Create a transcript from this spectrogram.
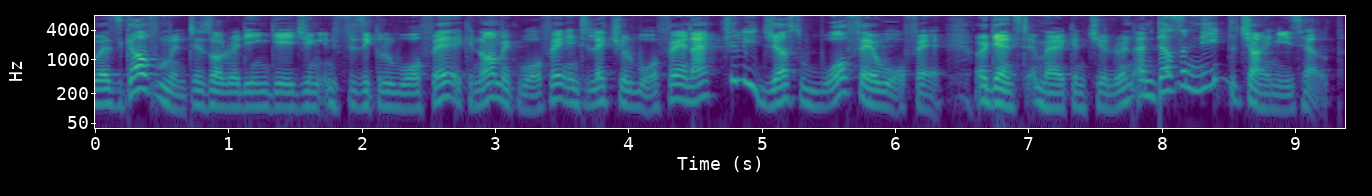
US government is already engaging in physical warfare, economic warfare, intellectual warfare, and actually just warfare warfare against American children and doesn't need the Chinese help.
